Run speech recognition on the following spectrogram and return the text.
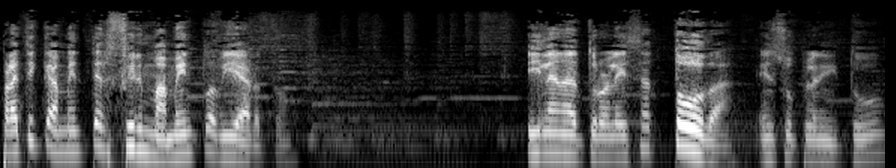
prácticamente el firmamento abierto, y la naturaleza toda en su plenitud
